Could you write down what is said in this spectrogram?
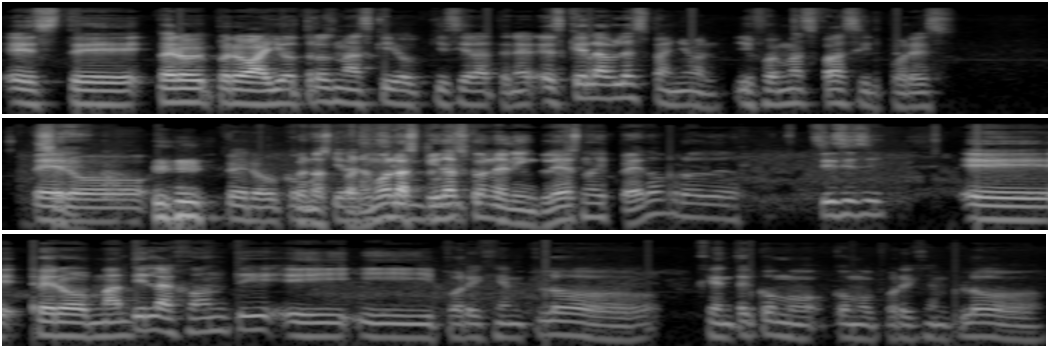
este pero pero hay otros más que yo quisiera tener es que él habla español y fue más fácil por eso pero pero como Pues nos sí ponemos sí, las pilas poquito- con el inglés, no hay pedo, brother. Sí, sí, sí. Eh, pero Matt Dillahunty y, y, por ejemplo, gente como, como, por ejemplo,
